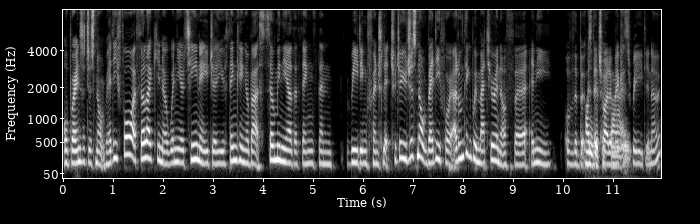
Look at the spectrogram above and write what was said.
or brains are just not ready for. I feel like, you know, when you're a teenager, you're thinking about so many other things than reading French literature. You're just not ready for it. I don't think we're mature enough for any of the books 100%. they try to make us read, you know?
